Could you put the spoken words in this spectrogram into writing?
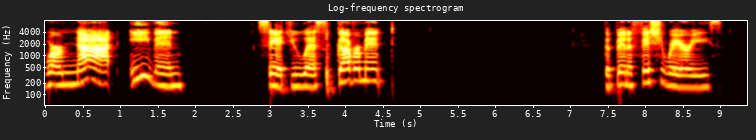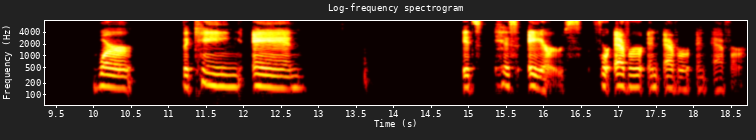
were not even said U.S. government. The beneficiaries were the king and it's his heirs forever and ever and ever.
